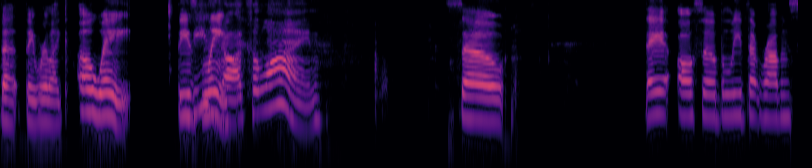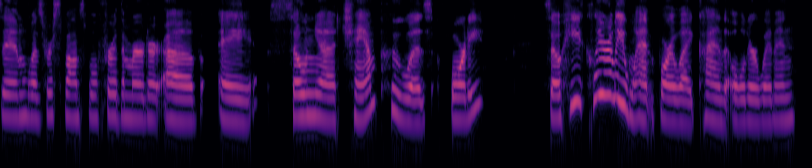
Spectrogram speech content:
that they were like, oh, wait, these, These link. dots align. So they also believe that Robinson was responsible for the murder of a Sonia Champ who was 40. So he clearly went for like kind of the older women.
